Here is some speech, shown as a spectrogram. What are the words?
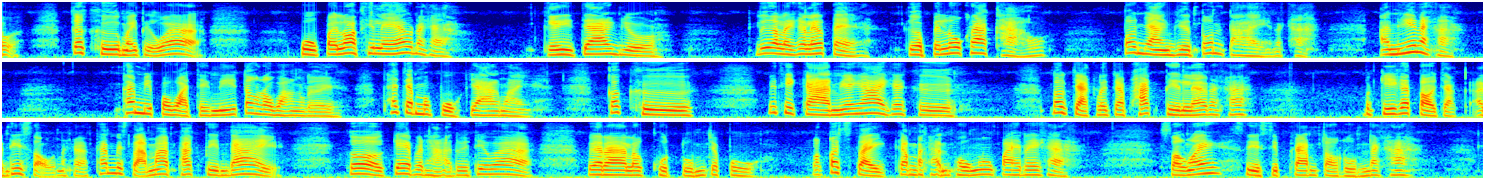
ก็คือหมายถึงว่าปลูกไปรอบที่แล้วนะคะกรีดยางอยู่หรืออะไรก็แล้วแต่เกิดเป็นโรครากขาว ต้นยางยืนต้นตายนะคะ อันนี้นะคะ ถ้ามีประวัติอย่างนี้ต้องระวังเลย ถ้าจะมาปลูกยางใหม่ ก็คือวิธีการง่าย ๆ ก็คือ นอกจากเราจะพักดินแล้วนะคะ เมื่อกี้ก็ต่อจากอันที่สองนะคะ ถ้าไม่สามารถพักดินได้ ก็แก้ปัญหาโดยที่ว่า เวลาเราขุดหลุมจะปลูกเราก็ใส่กรรมฐานผงลงไปเลยค่ะ 240 กรัมต่อหลุมนะคะ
